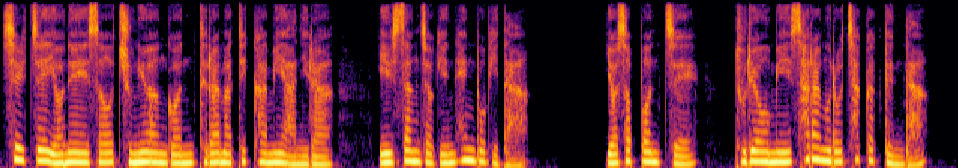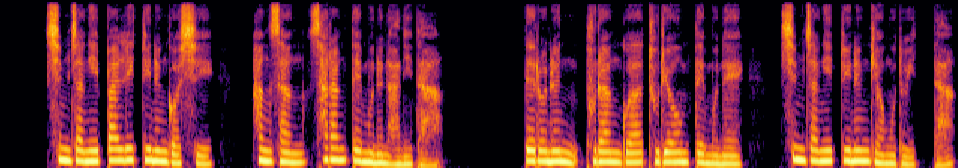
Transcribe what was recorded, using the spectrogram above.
실제 연애에서 중요한 건 드라마틱함이 아니라 일상적인 행복이다. 여섯 번째, 두려움이 사랑으로 착각된다. 심장이 빨리 뛰는 것이 항상 사랑 때문은 아니다. 때로는 불안과 두려움 때문에 심장이 뛰는 경우도 있다.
